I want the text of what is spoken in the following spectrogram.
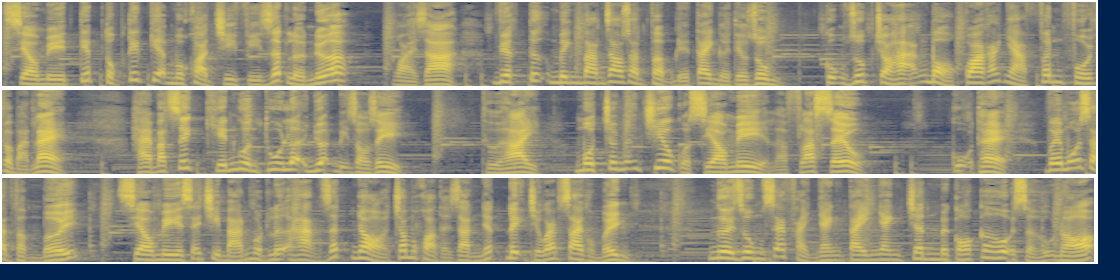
Xiaomi tiếp tục tiết kiệm một khoản chi phí rất lớn nữa. Ngoài ra, việc tự mình bàn giao sản phẩm đến tay người tiêu dùng cũng giúp cho hãng bỏ qua các nhà phân phối và bán lẻ. Hai mắt xích khiến nguồn thu lợi nhuận bị dò dỉ. Thứ hai, một trong những chiêu của Xiaomi là flash sale. Cụ thể, với mỗi sản phẩm mới, Xiaomi sẽ chỉ bán một lượng hàng rất nhỏ trong một khoảng thời gian nhất định trên website của mình. Người dùng sẽ phải nhanh tay nhanh chân mới có cơ hội sở hữu nó.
